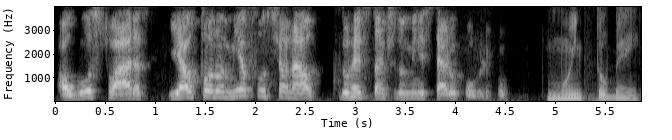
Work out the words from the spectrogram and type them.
Augusto Aras, e a autonomia funcional do restante do Ministério Público. Muito bem.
